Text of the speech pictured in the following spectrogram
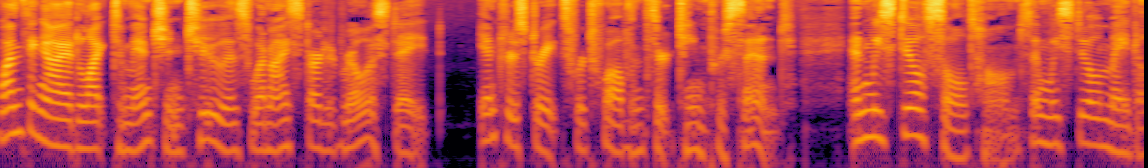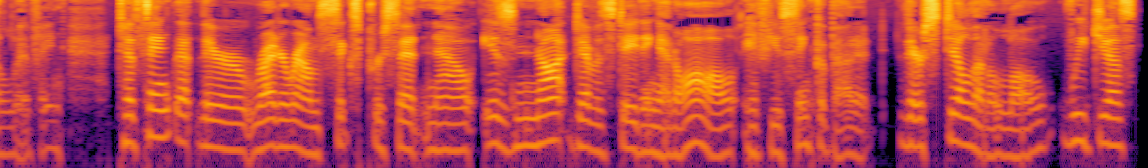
One thing I'd like to mention too is when I started real estate, interest rates were 12 and 13%. And we still sold homes and we still made a living. To think that they're right around 6% now is not devastating at all if you think about it. They're still at a low. We just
